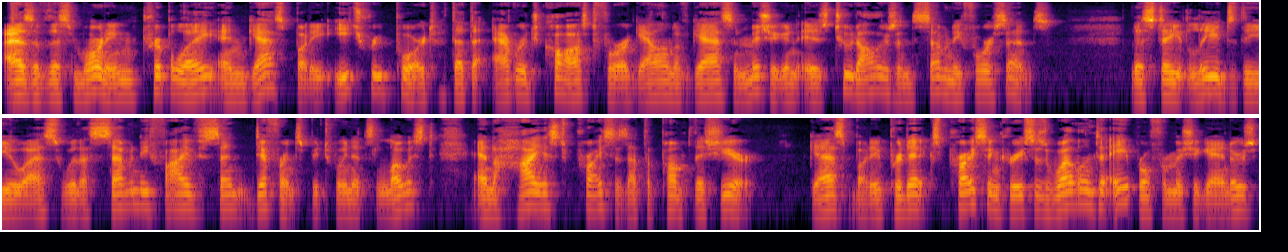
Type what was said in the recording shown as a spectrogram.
As of this morning, AAA and Gas Buddy each report that the average cost for a gallon of gas in Michigan is $2.74. The state leads the U.S. with a 75 cent difference between its lowest and highest prices at the pump this year. Gas Buddy predicts price increases well into April for Michiganders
